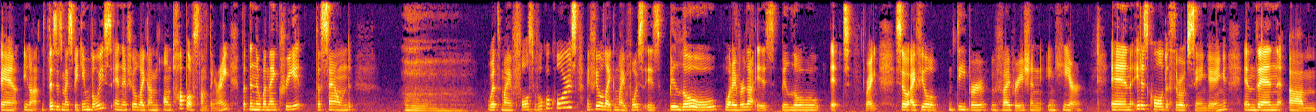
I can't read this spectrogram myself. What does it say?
and you know this is my speaking voice and I feel like I'm on top of something, right? But then when I create the sound with my false vocal cords, I feel like my voice is below whatever that is, below it right? So I feel deeper vibration in here. And it is called throat singing. And then um,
